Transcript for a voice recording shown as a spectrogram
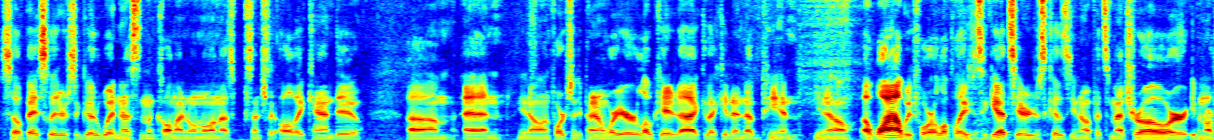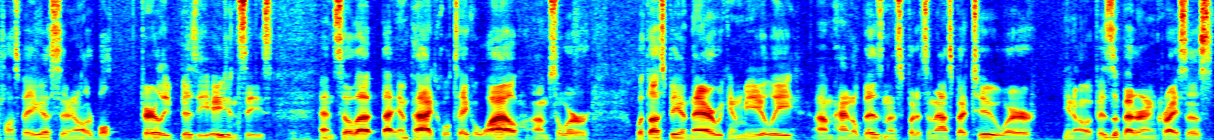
So basically, there's a good witness, and then call 911. That's essentially all they can do. Um, and you know, unfortunately, depending on where you're located at, that could end up being you know a while before a local agency gets here, just because you know if it's Metro or even North Las Vegas, you know they're both fairly busy agencies, and so that that impact will take a while. Um, so we're with us being there, we can immediately um, handle business, but it's an aspect too where you know if it's a veteran crisis,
